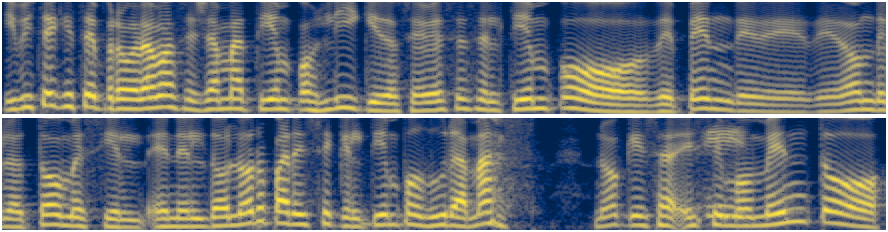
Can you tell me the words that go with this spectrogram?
Y viste que este programa se llama Tiempos Líquidos y a veces el tiempo depende de, de dónde lo tomes y el, en el dolor parece que el tiempo dura más. ¿No? Que esa, ese sí. momento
